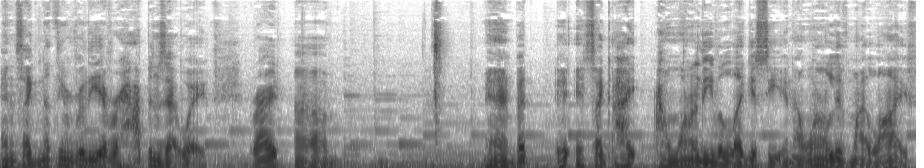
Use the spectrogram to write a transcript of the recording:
And it's like nothing really ever happens that way, right? Um, man, but it's like I I want to leave a legacy and I want to live my life.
